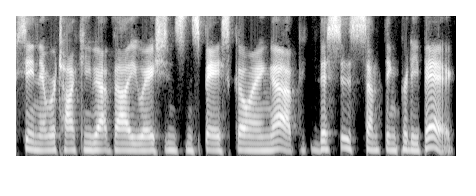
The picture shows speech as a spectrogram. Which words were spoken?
Seeing that we're talking about valuations in space going up, this is something pretty big.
